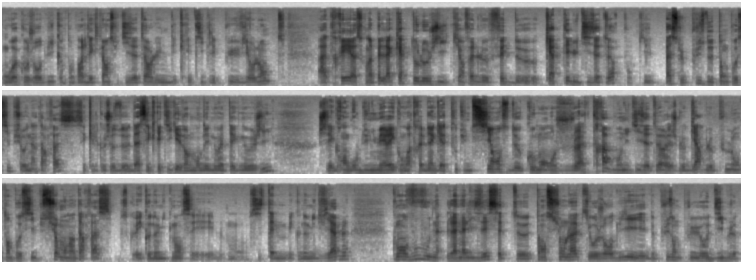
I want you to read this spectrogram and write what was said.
On voit qu'aujourd'hui, quand on parle d'expérience utilisateur, l'une des critiques les plus virulentes, a trait à ce qu'on appelle la captologie, qui est en fait le fait de capter l'utilisateur pour qu'il passe le plus de temps possible sur une interface. C'est quelque chose d'assez critiqué dans le monde des nouvelles technologies. Chez les grands groupes du numérique, on voit très bien qu'il y a toute une science de comment j'attrape mon utilisateur et je le garde le plus longtemps possible sur mon interface, parce que économiquement, c'est mon système économique viable. Comment vous, vous l'analysez, cette euh, tension-là qui aujourd'hui est de plus en plus audible?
